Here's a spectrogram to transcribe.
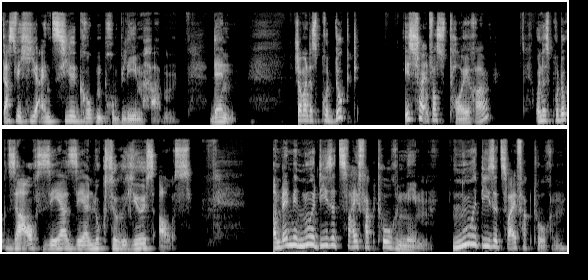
dass wir hier ein Zielgruppenproblem haben. Denn, schau mal, das Produkt ist schon etwas teurer und das Produkt sah auch sehr, sehr luxuriös aus. Und wenn wir nur diese zwei Faktoren nehmen, nur diese zwei Faktoren,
